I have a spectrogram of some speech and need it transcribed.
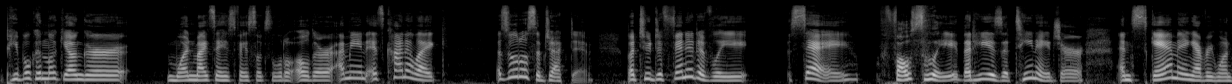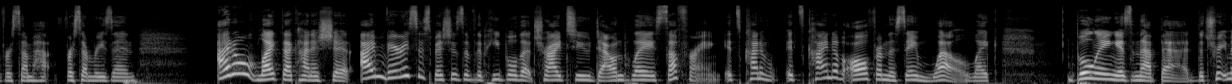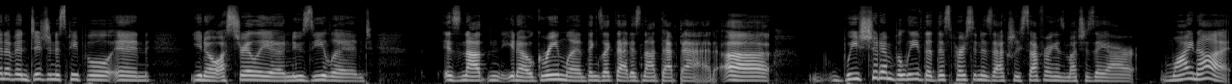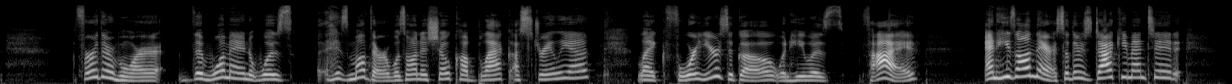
people can look younger. One might say his face looks a little older. I mean it's kind of like it's a little subjective. But to definitively say falsely that he is a teenager and scamming everyone for some for some reason I don't like that kind of shit. I'm very suspicious of the people that try to downplay suffering. It's kind of it's kind of all from the same well. Like bullying isn't that bad. The treatment of indigenous people in, you know, Australia, New Zealand is not, you know, Greenland, things like that is not that bad. Uh we shouldn't believe that this person is actually suffering as much as they are. Why not? Furthermore, the woman was his mother was on a show called Black Australia like four years ago when he was five. And he's on there. So there's documented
